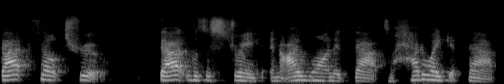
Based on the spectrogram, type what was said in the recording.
that felt true. That was a strength, and I wanted that. So, how do I get that?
